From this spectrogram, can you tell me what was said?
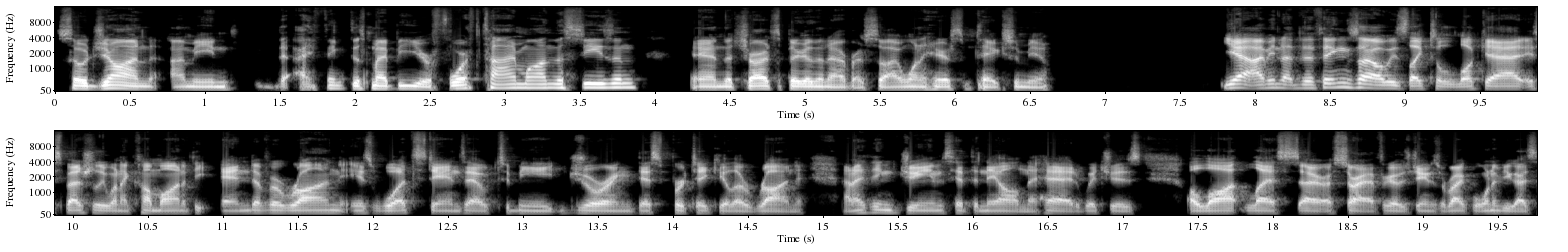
So, Jon, I mean, I think this might be your fourth time on the season, and the chart's bigger than ever. So, I want to hear some takes from you. Yeah, I mean, the things I always like to look at, especially when I come on at the end of a run, is what stands out to me during this particular run. And I think James hit the nail on the head, which is a lot less. Uh, sorry, I forgot it was James or Mike, but one of you guys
